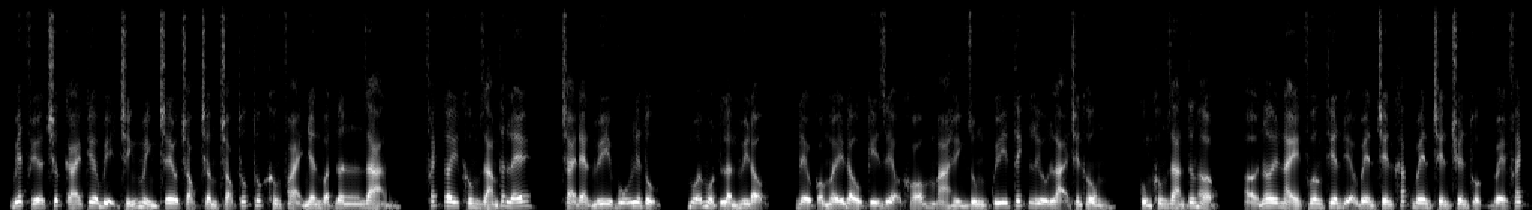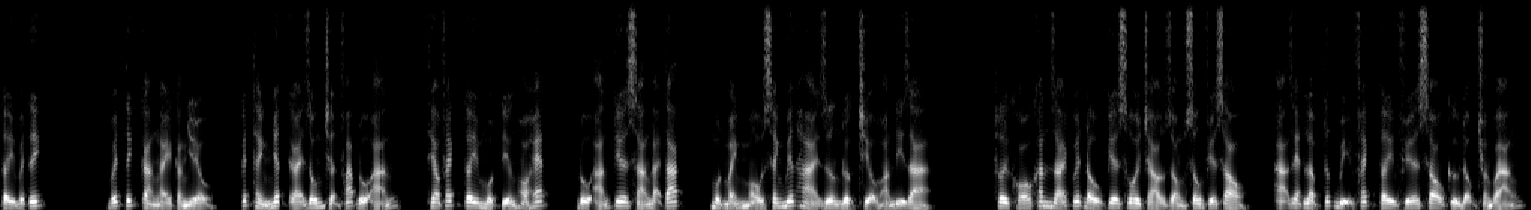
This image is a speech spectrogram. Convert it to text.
Biết phía trước cái kia bị chính mình t r e o chọc châm chọc thúc thúc không phải nhân vật đơn giản, phách tây không dám thất lễ, trải đèn huy vũ liên tục, mỗi một lần huy động, đều có mấy đầu kỳ diệu khó mà hình dung quỹ tích lưu lại trên không, cùng không gian tương hợp, ở nơi này phương thiên địa bên trên khắc bên trên chuyên thuộc về phách tây vết tích. Vết tích càng ngày càng nhiều, kết thành nhất cái giống trận pháp đồ án, theo phách tây một tiếng hò hét, đồ án tia sáng đại tác một mảnh màu xanh biết hải dương được triệu hoán đi ra. Hơi khó khăn giải quyết đầu kia sôi trào dòng sông phía sau, a z lập tức bị phách tây phía sau cử động choáng váng.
